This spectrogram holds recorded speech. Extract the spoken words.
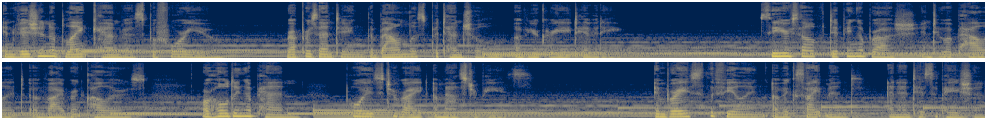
envision a blank canvas before you representing the boundless potential of your creativity. See yourself dipping a brush into a palette of vibrant colors or holding a pen poised to write a masterpiece. Embrace the feeling of excitement and anticipation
